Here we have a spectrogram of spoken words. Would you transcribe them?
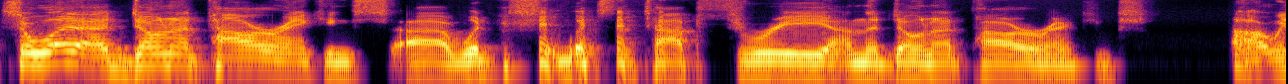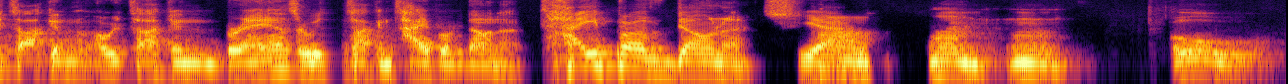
So what uh, donut power rankings? Uh, what's what's the top three on the donut power rankings? Are we talking? Are we talking brands? Or are we talking type of donut? Type of donuts. Yeah. Mm, mm. Ooh,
